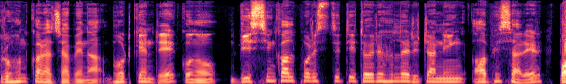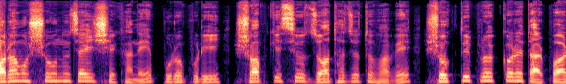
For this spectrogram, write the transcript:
গ্রহণ করা যাবে না। ভোটকেন্দ্রে কোনো বিশৃঙ্খল পরিস্থিতি তৈরি হলে রিটার্নিং অফিসারের পরামর্শ অনুযায়ী সেখানে পুরোপুরি সবকিছু যথাযথভাবে শক্তি প্রয়োগ করে তারপর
